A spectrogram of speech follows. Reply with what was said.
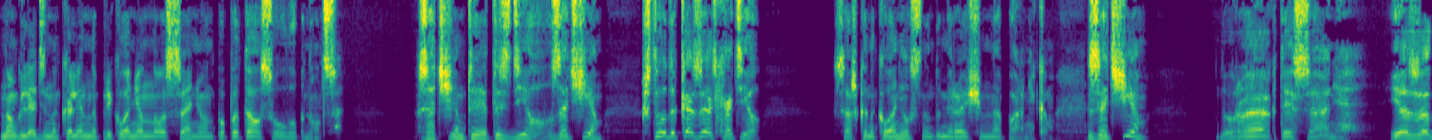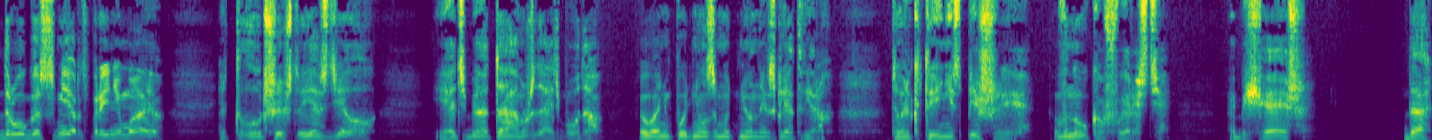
но, глядя на коленно преклоненного Саню, он попытался улыбнуться. «Зачем ты это сделал? Зачем? Что доказать хотел?» Сашка наклонился над умирающим напарником. «Зачем?» «Дурак ты, Саня. Я за друга смерть принимаю. Это лучшее, что я сделал. Я тебя там ждать буду». Вань поднял замутненный взгляд вверх. «Только ты не спеши. Внуков вырасти. Обещаешь?» «Да.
